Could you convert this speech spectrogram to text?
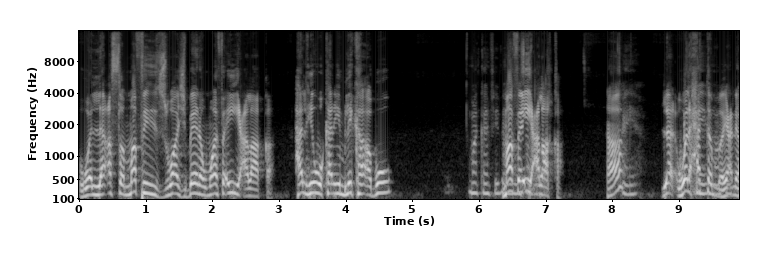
ولا أصلا ما في زواج بينه وما في أي علاقة؟ هل هو كان يملكها أبوه؟ ما كان في ما في أي علاقة. ها؟ أيوه. لا ولا حتى أيوه يعني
